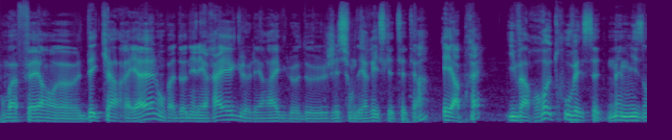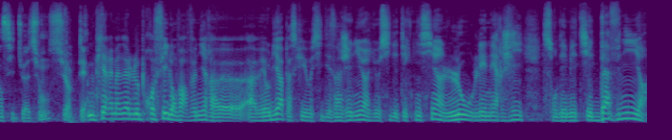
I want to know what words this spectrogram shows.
on va faire euh, des cas réels, on va donner les règles, les règles de gestion des risques, etc. Et après, il va retrouver cette même mise en situation sur le terrain. Pierre-Emmanuel, le profil, on va revenir euh, à Veolia parce qu'il y a aussi des ingénieurs, il y a aussi des techniciens. L'eau, l'énergie sont des métiers d'avenir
